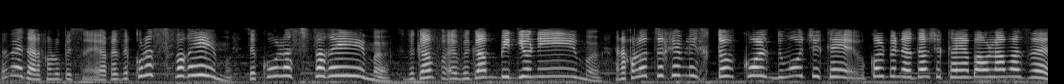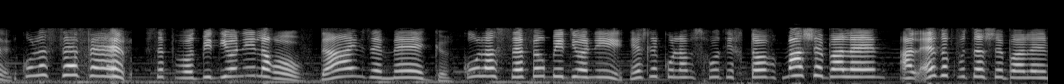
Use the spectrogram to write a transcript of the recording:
באמת, אנחנו, בס... הרי זה כולה ספרים! זה כולה ספרים! וגם, וגם בדיוניים! אנחנו לא צריכים לכתוב כל דמות, שקי... כל בן אדם שקיים בעולם הזה! זה כולה ספר! ספר מאוד בדיוני לרוב. די עם זה מג. כולה ספר בדיוני. יש לכולם זכות לכתוב מה שבא להם, על איזו קבוצה שבא להם,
